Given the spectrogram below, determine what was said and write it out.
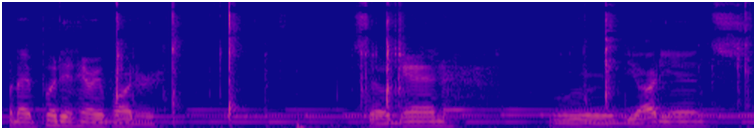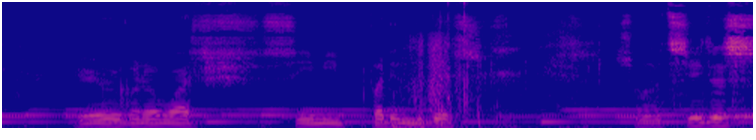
when I put in Harry Potter. So again, for the audience, you're gonna watch, see me put in the disc. So let's see this.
